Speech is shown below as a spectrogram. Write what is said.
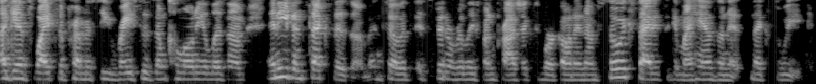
against white supremacy, racism, colonialism, and even sexism. And so it's, it's been a really fun project to work on, and I'm so excited to get my hands on it next week.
